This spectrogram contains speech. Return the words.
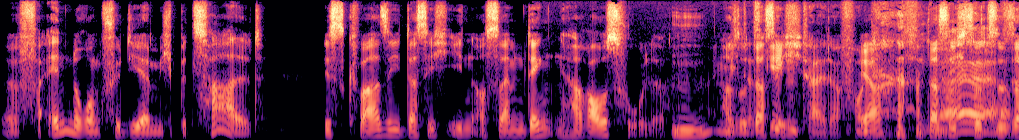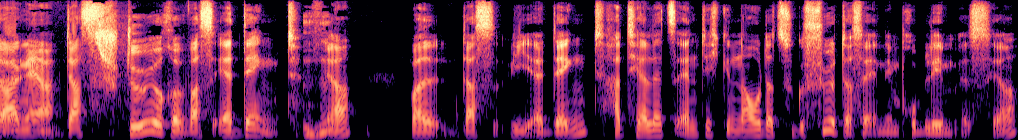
äh, Veränderung, für die er mich bezahlt, ist quasi, dass ich ihn aus seinem Denken heraushole. Mhm. Also das dass Gegenteil ich, davon. Ja, dass ja, ich sozusagen ja. das störe, was er denkt. Mhm. Ja, weil das, wie er denkt, hat ja letztendlich genau dazu geführt, dass er in dem Problem ist. Ja,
